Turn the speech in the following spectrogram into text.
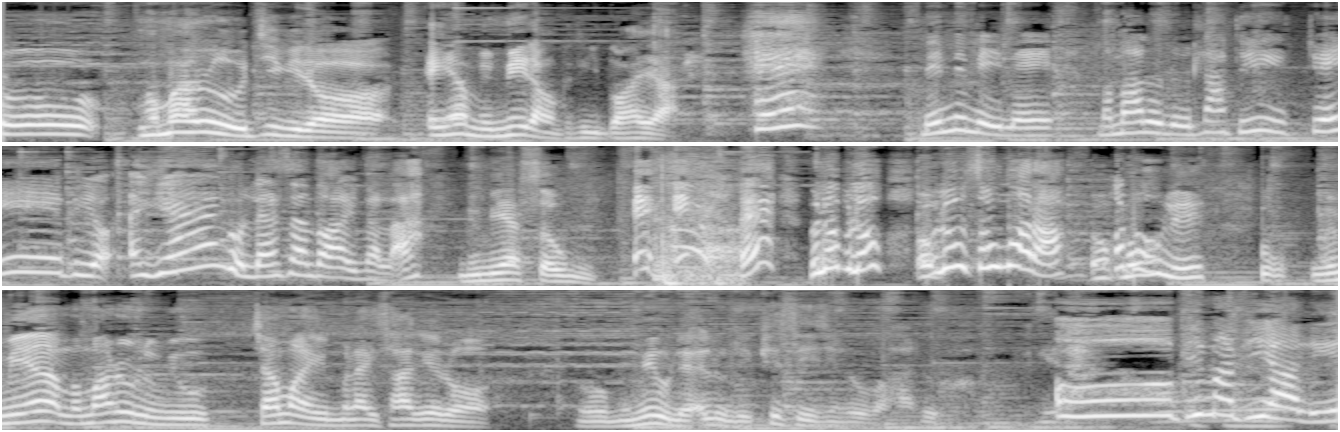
ဟိုမမတို့ကြည့်ပြီးတော့အိမ်ကမမေ့တောင်တတိသွားရဟဲမင်းမမေလေမမတို့လိုလှသွေးကျွဲပြီးတော့အရန်ကိုလန်းဆန်းသွားပြီမလားမမေကစုံပြီဟဲဘလို့ဘလို့ဘလို့ဆုံးသွားတာဟုတ်ဘူးလေဟိုမမေကမမတို့လိုမျိုးချမ်းမကြီးမလိုက်စားခဲ့တော့ဟိုမမေကိုလည်းအဲ့လိုလေးဖြစ်စေခြင်းလို့ပါလို့အော်ပြမပြရလေ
